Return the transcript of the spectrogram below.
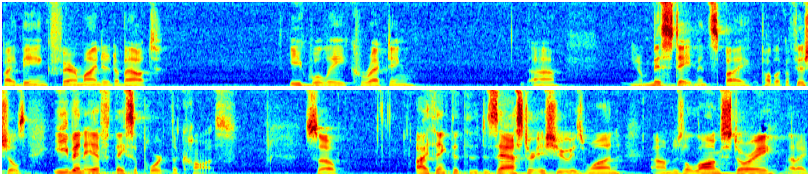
by being fair-minded about equally correcting uh, you know, misstatements by public officials, even if they support the cause. So I think that the disaster issue is one. Um, there's a long story that I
